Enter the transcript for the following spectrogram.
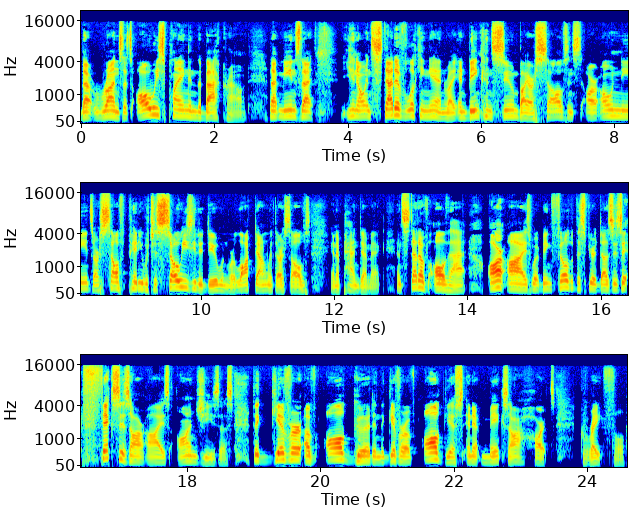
that runs that's always playing in the background. That means that you know instead of looking in right and being consumed by ourselves and our own needs our self-pity which is so easy to do when we're locked down with ourselves in a pandemic instead of all that our eyes what being filled with the spirit does is it fixes our eyes on jesus the giver of all good and the giver of all gifts and it makes our hearts grateful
